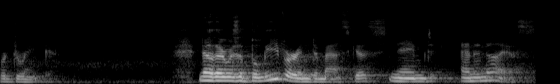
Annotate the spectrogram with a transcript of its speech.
or drink. Now there was a believer in Damascus named Ananias.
